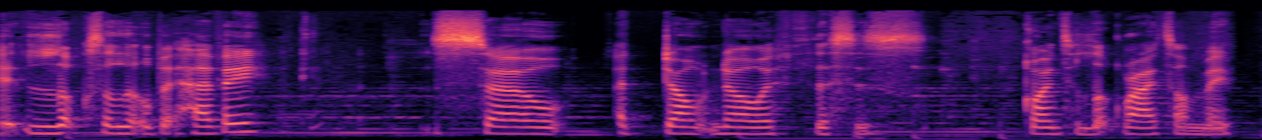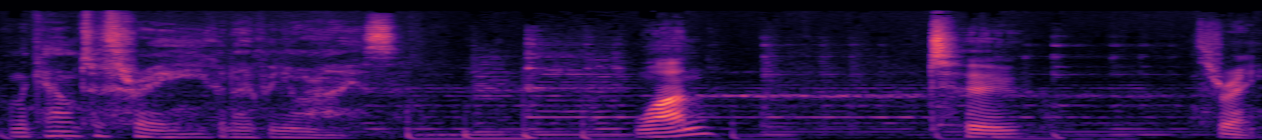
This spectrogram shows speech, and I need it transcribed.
It looks a little bit heavy, so I don't know if this is going to look right on me. On the count of three, you can open your eyes. One, two, three.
